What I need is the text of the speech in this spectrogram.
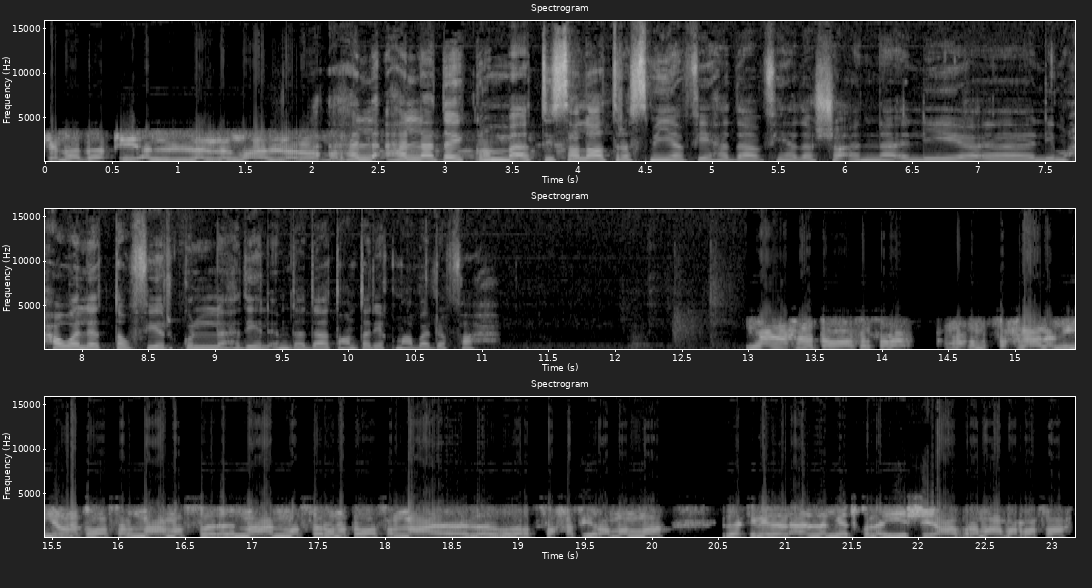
كما باقي المرضى هل هل لديكم اتصالات رسمية في هذا في هذا الشأن لمحاولة توفير كل هذه الإمدادات عن طريق معبر رفح؟ يعني نحن نتواصل صراحة منظمة الصحة العالمية ونتواصل مع مصر مع مصر ونتواصل مع وزارة الصحة في رام الله لكن إلى الآن لم يدخل أي شيء عبر معبر رفح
